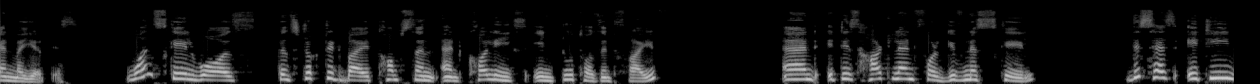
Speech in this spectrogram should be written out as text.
can measure this one scale was constructed by Thompson and colleagues in 2005 and it and it is Heartland for 18 scale this has measures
